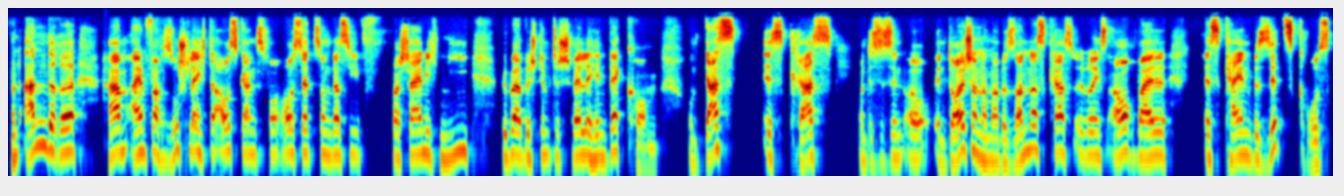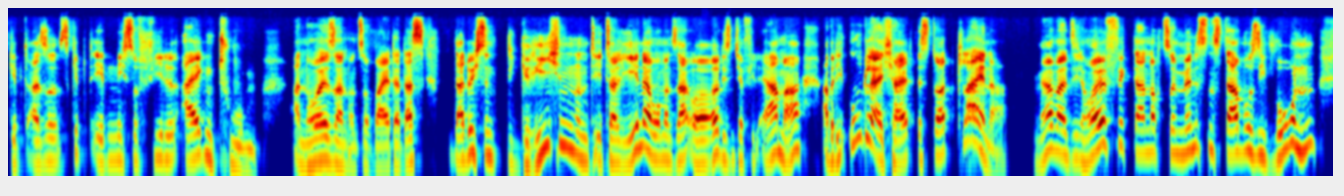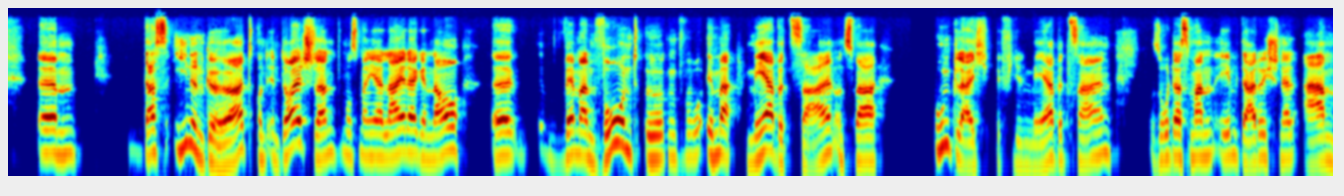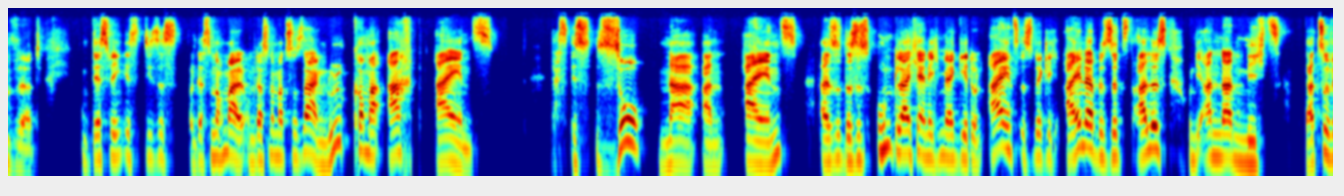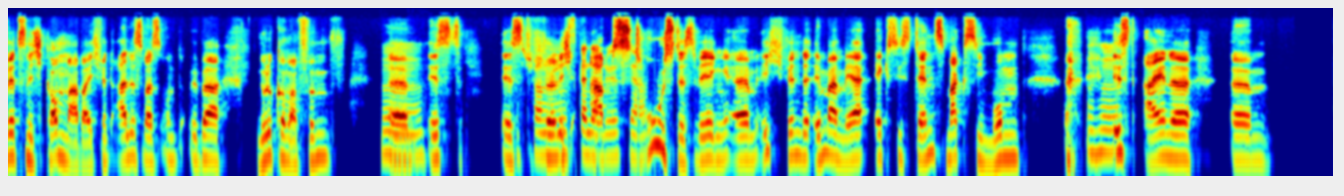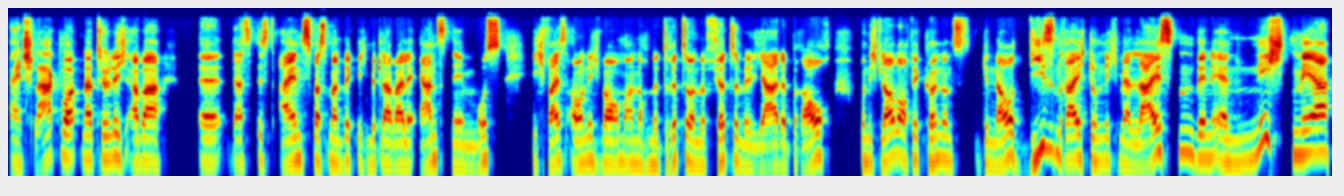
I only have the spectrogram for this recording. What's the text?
Und andere haben einfach so schlechte Ausgangsvoraussetzungen, dass sie wahrscheinlich nie über bestimmte Schwelle hinwegkommen. Und das ist krass. Und es ist in, in Deutschland nochmal besonders krass übrigens auch, weil es keinen Besitz groß gibt. Also es gibt eben nicht so viel Eigentum an Häusern und so weiter. Das, dadurch sind die Griechen und die Italiener, wo man sagt, oh, die sind ja viel ärmer, aber die Ungleichheit ist dort kleiner. Ja, weil sie häufig dann noch zumindest da, wo sie wohnen, ähm, das ihnen gehört. Und in Deutschland muss man ja leider genau, äh, wenn man wohnt irgendwo, immer mehr bezahlen. Und zwar ungleich viel mehr bezahlen, so dass man eben dadurch schnell arm wird. Und deswegen ist dieses, und das nochmal, um das nochmal zu sagen, 0,81, das ist so nah an 1, also dass es ungleicher nicht mehr geht. Und 1 ist wirklich, einer besitzt alles und die anderen nichts. Dazu wird es nicht kommen, aber ich finde alles, was und über 0,5 äh, mhm. ist, ist, ist völlig abstrus. Ja. Deswegen, ähm, ich finde immer mehr Existenzmaximum mhm. ist eine, ähm, ein Schlagwort natürlich, aber äh, das ist eins, was man wirklich mittlerweile ernst nehmen muss. Ich weiß auch nicht, warum man noch eine dritte und eine vierte Milliarde braucht. Und ich glaube auch, wir können uns genau diesen Reichtum nicht mehr leisten, wenn er nicht mehr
